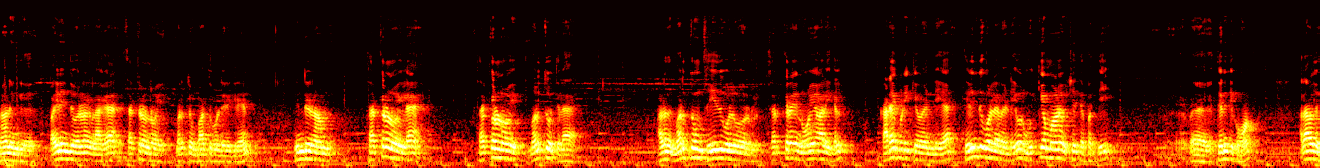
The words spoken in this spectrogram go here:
நான் இங்கு பதினைந்து வருடங்களாக சர்க்கரை நோய் மருத்துவம் பார்த்து கொண்டிருக்கிறேன். இன்று நாம் சர்க்கரை நோயில் சர்க்கரை நோய் மருத்துவத்தில் அல்லது மருத்துவம் செய்து கொள்பவர்கள் சர்க்கரை நோயாளிகள் கடைபிடிக்க வேண்டிய தெரிந்து கொள்ள வேண்டிய ஒரு முக்கியமான விஷயத்தை பற்றி தெரிஞ்சுக்குவோம். அதாவது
